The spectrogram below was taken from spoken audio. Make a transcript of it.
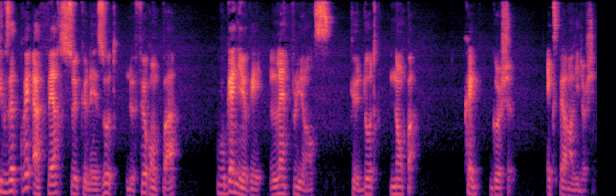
Si vous êtes prêt à faire ce que les autres ne feront pas, vous gagnerez l'influence que d'autres n'ont pas. Craig Groeschel, expert en leadership.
